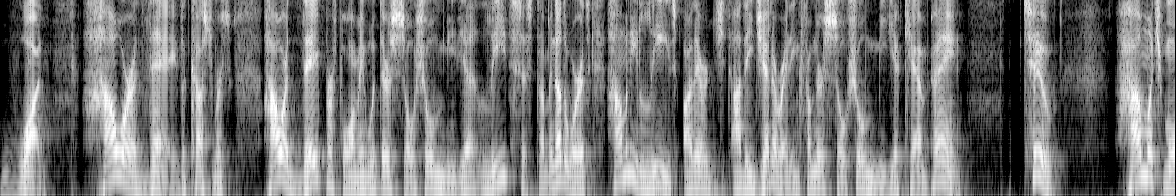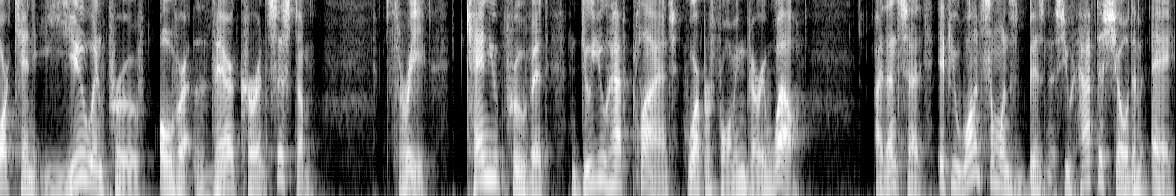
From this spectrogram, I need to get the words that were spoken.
One, how are they, the customers, how are they performing with their social media lead system? In other words, how many leads are, they are they generating from their social media campaign? Two, how much more can you improve over their current system? Three, can you prove it? Do you have clients who are performing very well? I then said, if you want someone's business, you have to show them A,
